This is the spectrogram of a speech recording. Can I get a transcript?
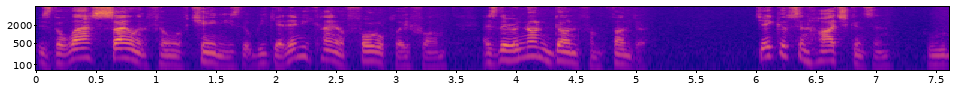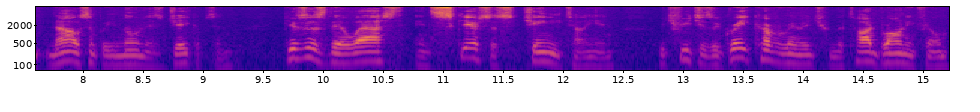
is the last silent film of Chaney's that we get any kind of photoplay from, as there are none done from Thunder. Jacobson Hodgkinson who now simply known as Jacobson, gives us their last and scarcest Chaney tie-in, which features a great cover image from the Tod Browning film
